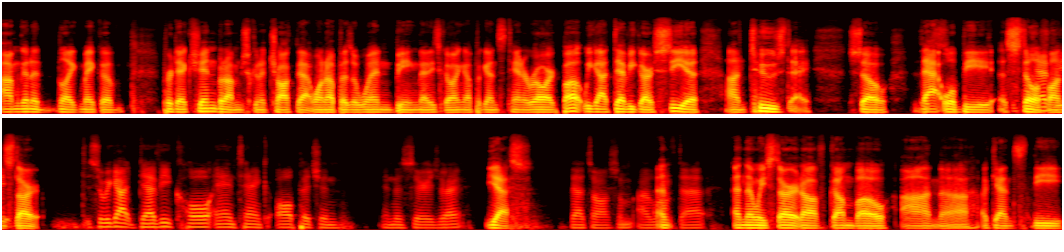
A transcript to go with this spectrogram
I'm gonna like make a prediction, but I'm just gonna chalk that one up as a win, being that he's going up against Tanner Roark. But we got Deivi Garcia on Tuesday, so that will be a, still a fun start. So we got Deivi, Cole, and Tank all pitching in this series, right? Yes, That's awesome. I love that. And then we start off Gumbo on uh, against the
